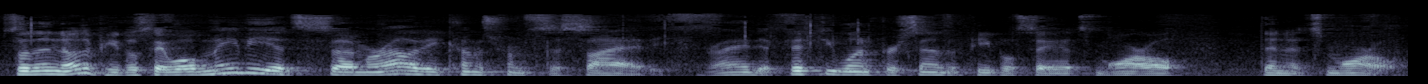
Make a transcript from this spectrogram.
So then other people say, well, maybe it's uh, morality comes from society, right? If 51% of the people say it's moral, then it's moral.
